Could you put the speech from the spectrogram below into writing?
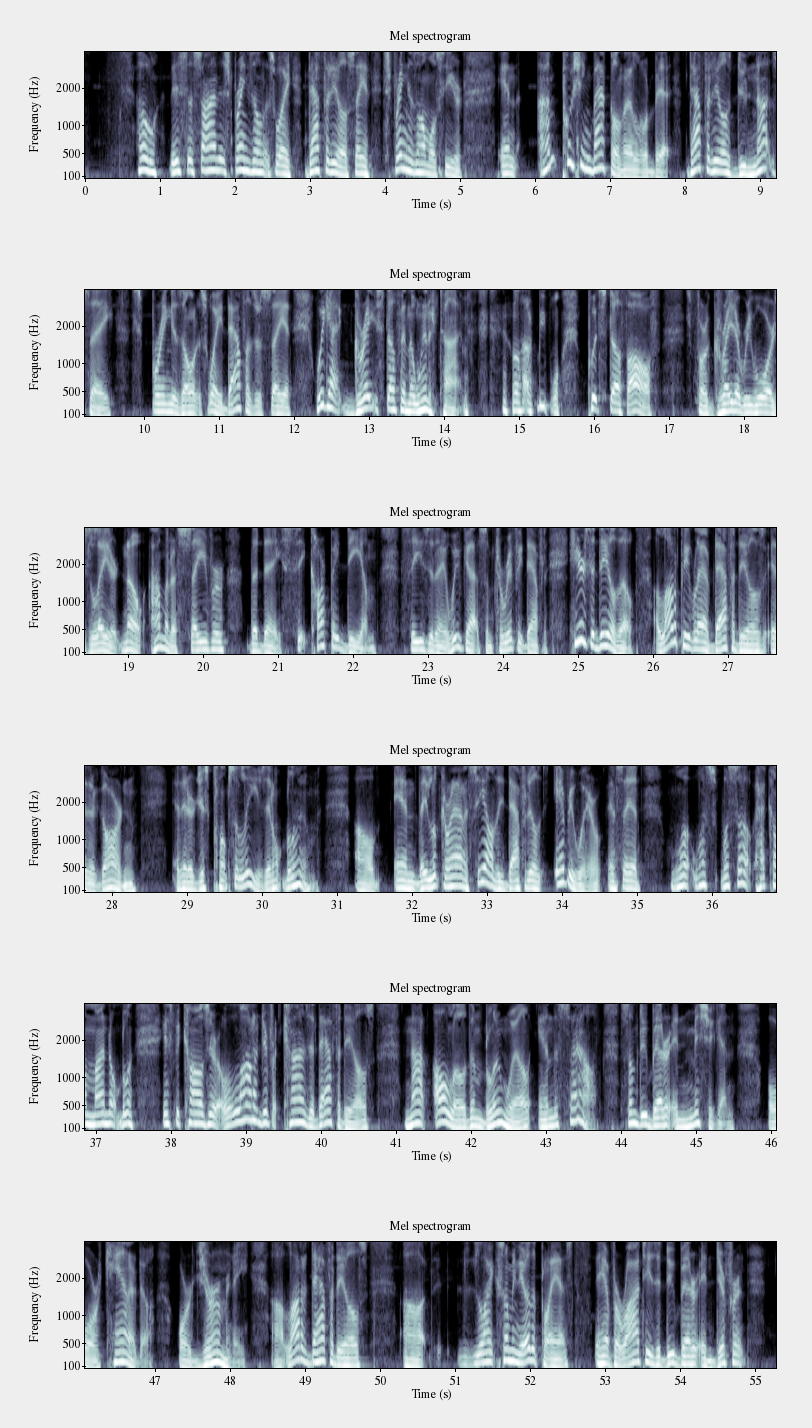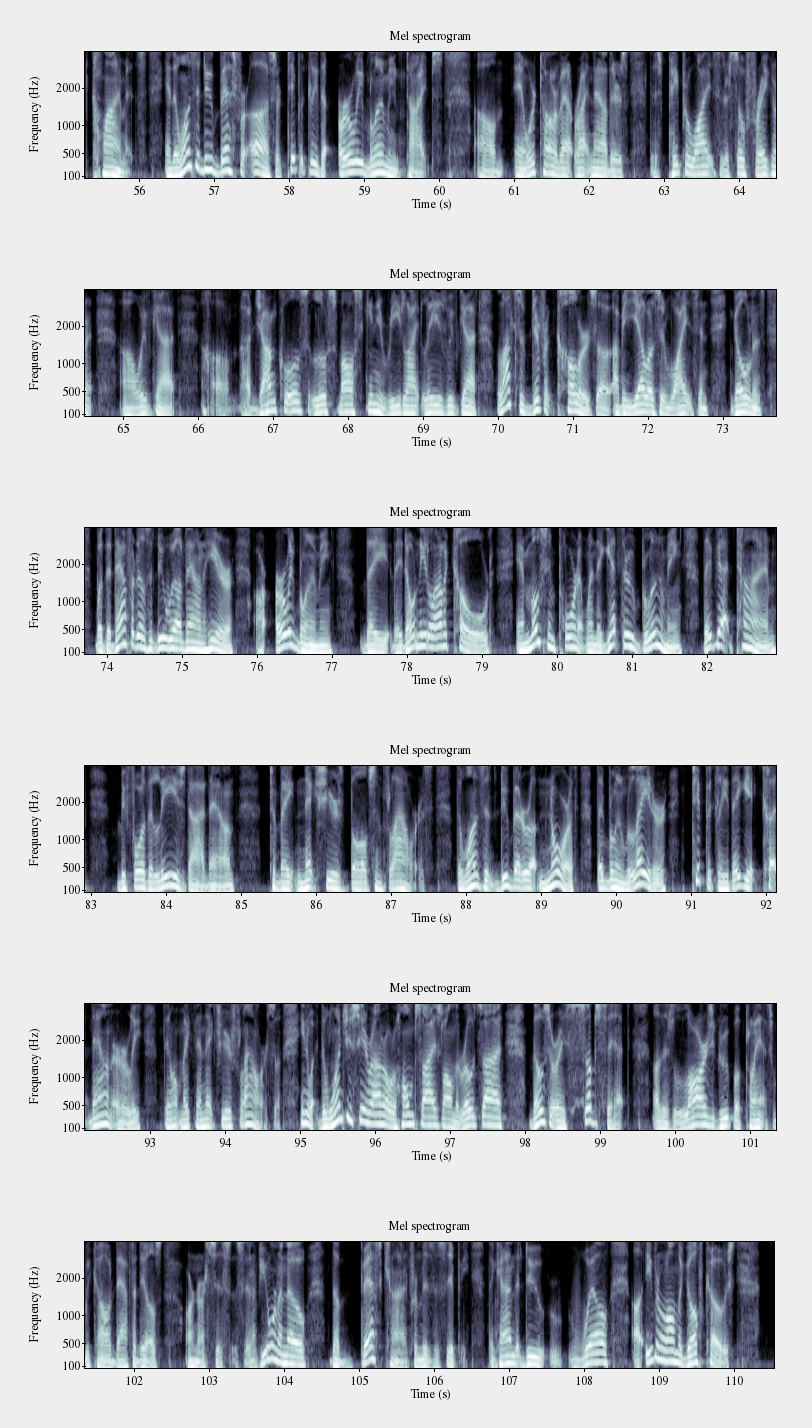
"Oh, this is a sign that spring's on its way." Daffodils saying spring is almost here, and I'm pushing back on that a little bit. Daffodils do not say spring is on its way. Daffodils are saying we got great stuff in the wintertime. a lot of people put stuff off for greater rewards later. No, I'm going to savor the day. Carpe diem, seize the day. We've got some terrific daffodils. Here's the deal though. A lot of people have daffodils in their garden that are just clumps of leaves. They don't bloom. Um, and they look around and see all these daffodils everywhere and saying, what, what's, what's up? How come mine don't bloom? It's because there are a lot of different kinds of daffodils. Not all of them bloom well in the South. Some do better in Michigan or Canada or Germany. Uh, a lot of daffodils, uh, like so many other plants, they have varieties that do better in different climates. And the ones that do best for us are typically the early blooming types. Um, and we're talking about right now, there's, there's paper whites that are so fragrant. Uh, we've got, um, uh, jonquils, little small skinny reed-like leaves. We've got lots of different colors. Uh, I mean, yellows and whites and goldens. But the daffodils that do well down here are early blooming. They, they don't need a lot of cold. And most important, when they get through blooming, they've got time before the leaves die down to make next year's bulbs and flowers. The ones that do better up north, they bloom later. Typically, they get cut down early. They don't make the next year's flowers. So anyway, the ones you see around our home sites along the roadside, those are a subset of this large group of plants we call daffodils or narcissus. And if you want to know the best kind from Mississippi, the kind that do well, uh, even along the Gulf Coast,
